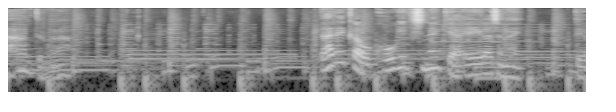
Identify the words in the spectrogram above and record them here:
何て言うかな。誰かを攻撃しなきゃ映画じゃない。って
